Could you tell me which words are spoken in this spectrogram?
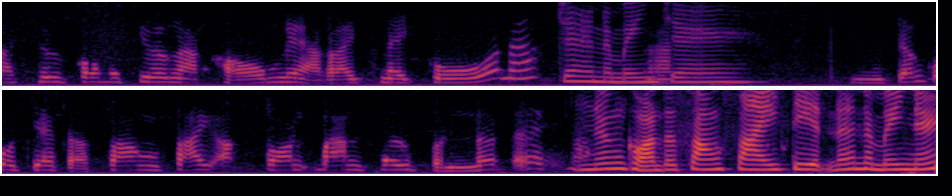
អាឈឺកុំជើងអាក្រោមនេះអាកន្លែងភ្នែកគោណាចាណាមីងចាអញ្ចឹងក៏ចេះតែសង្ស័យអត់ទាន់បានទៅពិនិត្យទេនឹងគ្រាន់តែសង្ស័យទៀតណាណាមីងណា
